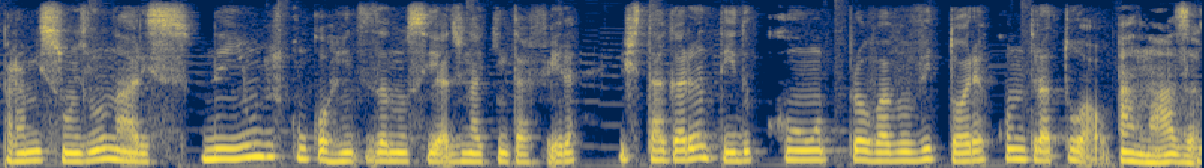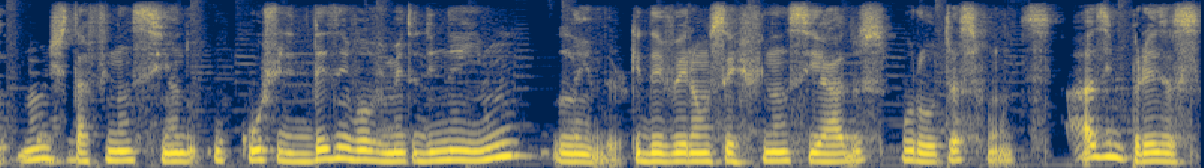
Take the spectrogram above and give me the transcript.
para missões lunares. Nenhum dos concorrentes anunciados na quinta-feira está garantido com uma provável vitória contratual. A NASA não está financiando o custo de desenvolvimento de nenhum Lender, que deverão ser financiados por outras fontes. As empresas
